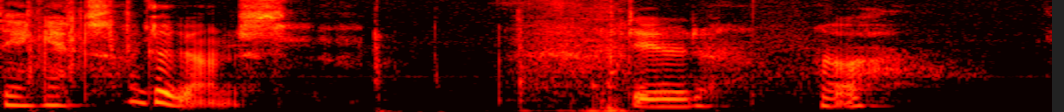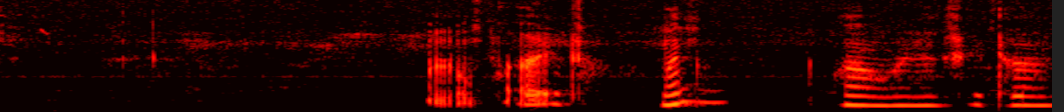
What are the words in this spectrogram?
dang it. I could have just dude. Uh oh five. When oh when is your turn?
